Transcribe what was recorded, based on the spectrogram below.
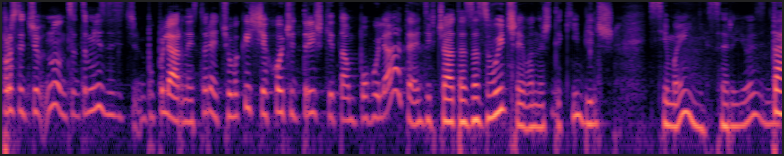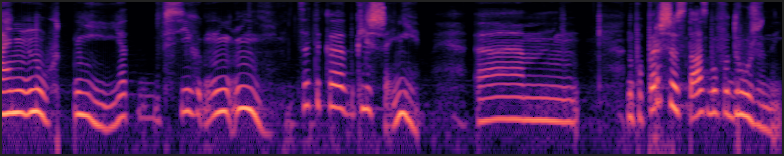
просто ну, це, це мені здається популярна історія. Чуваки ще хочуть трішки там погуляти, а дівчата зазвичай вони ж такі більш сімейні, серйозні. Та ну ні, я всіх ні. Це така кліше, ні. Ем, Ну, по-перше, Стас був одружений.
